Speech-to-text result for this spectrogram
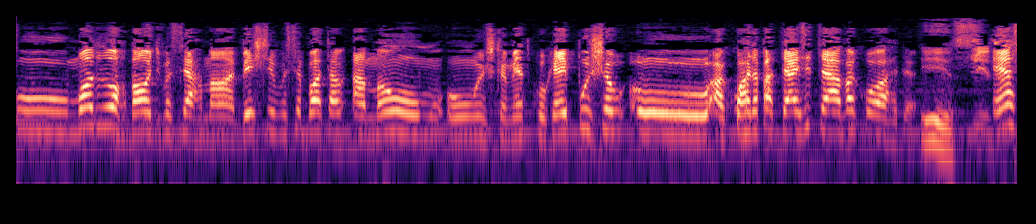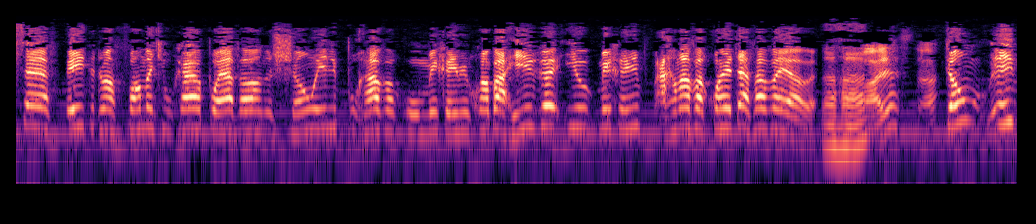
O modo normal de você armar uma besta é você bota a mão ou um, ou um instrumento qualquer e puxa o, a corda pra trás e trava a corda. Isso. Essa é feita de uma forma que o cara apoiava ela no chão e ele empurrava o mecanismo com a barriga e o mecanismo armava a corda e travava ela. Aham. Olha só. Então, ele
